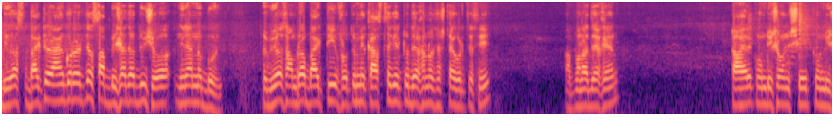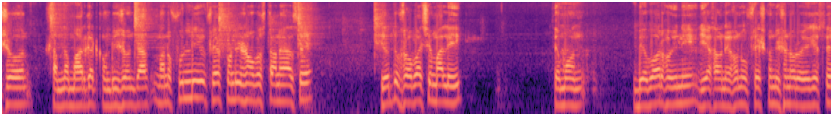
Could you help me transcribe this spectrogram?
বিকজ বাইকটি রান করে হচ্ছে ছাব্বিশ হাজার দুইশো নিরানব্বই। তো বিকজ আমরা বাইকটি প্রথমে কাছ থেকে একটু দেখানোর চেষ্টা করতেছি। আপনারা দেখেন। টায়ার কন্ডিশন সিট কন্ডিশন সামনে মার্কেট কন্ডিশন যা মানে ফুললি ফ্রেশ কন্ডিশন অবস্থানে আছে। যেহেতু প্রবাসী মালিক, তেমন ব্যবহার হয়নি, যে কারণে এখনও ফ্রেশ কন্ডিশনও রয়ে গেছে।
